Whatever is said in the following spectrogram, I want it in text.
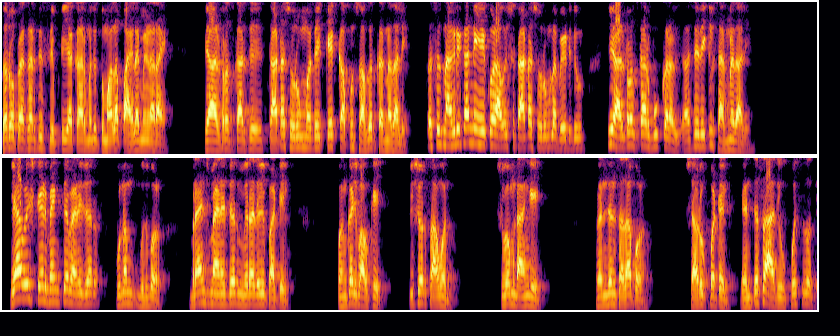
सर्व प्रकारची सेफ्टी या कारमध्ये तुम्हाला पाहायला मिळणार आहे. या अल्ट्रॉज कारचे टाटा शोरूममध्ये केक कापून स्वागत करण्यात आले. तसेच नागरिकांनी एक वेळ अवश्य टाटा शोरूमला भेट देऊन ही अल्ट्रॉज कार बुक करावी असे देखील सांगण्यात आले. यावेळी स्टेट बँकचे manager Poonam Bhujbal branch manager Meeradevi Patil Pankaj Bawake Kishore Sawant Shubham Dange Ranjan Sadapal Shahrukh Patel यांच्यासह आधी उपस्थित होते.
